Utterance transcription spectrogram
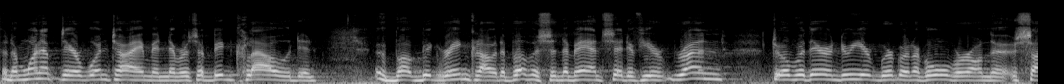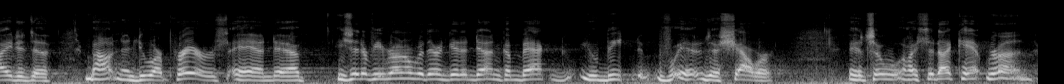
And I went up there one time and there was a big cloud and above, big rain cloud above us and the man said, if you run to over there and do your, we're going to go over on the side of the mountain and do our prayers. And uh, he said, if you run over there and get it done, come back, you'll beat the shower. And so I said, I can't run.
